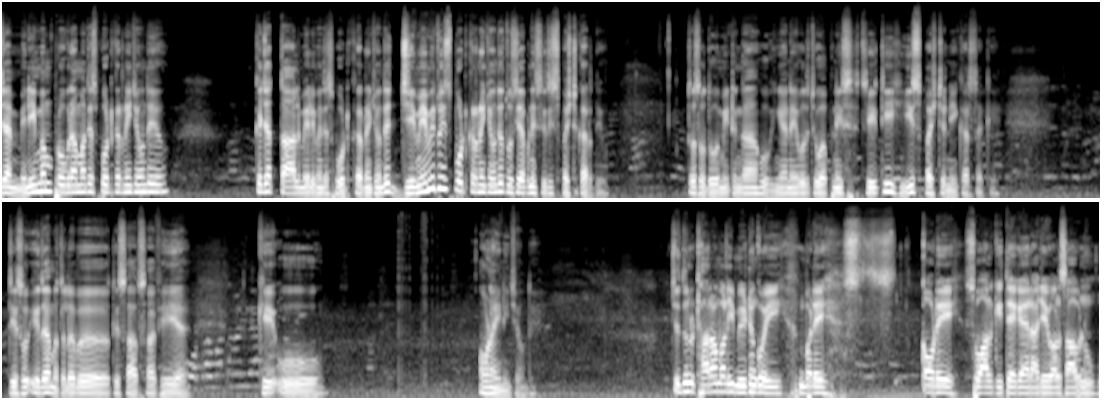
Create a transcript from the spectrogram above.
ਜਾਂ ਮਿਨੀਮਮ ਪ੍ਰੋਗਰਾਮਾਂ ਤੇ ਸਪੋਰਟ ਕਰਨੀ ਚਾਹੁੰਦੇ ਹੋ? ਕਿ ਜਾਂ ਤਾਲਮੇਲ ਤੇ ਸਪੋਰਟ ਕਰਨੀ ਚਾਹੁੰਦੇ? ਜਿਵੇਂ ਵੀ ਤੁਸੀਂ ਸਪੋਰਟ ਕਰਨੀ ਚਾਹੁੰਦੇ ਹੋ, ਤੁਸੀਂ ਆਪਣੀ ਸਥਿਤੀ ਸਪਸ਼ਟ ਕਰ ਦਿਓ। ਤੋ ਸੋ ਦੋ ਮੀਟਿੰਗਾਂ ਹੋ ਗਈਆਂ ਨੇ, ਉਹਦੇ 'ਚੋਂ ਆਪਣੀ ਸਥਿਤੀ ਹੀ ਸਪਸ਼ਟ ਨਹੀਂ ਕਰ ਸਕੇ। ਤੇ ਸੋ ਇਹਦਾ ਮਤਲਬ ਤੇ ਸਾਫ਼-ਸਾਫ਼ ਇਹ ਹੈ ਕਿ ਉਹ ਆਉਣਾ ਹੀ ਨਹੀਂ ਚਾਹੁੰਦੇ। ਜਦੋਂ 18 ਵਾਲੀ ਮੀਟਿੰਗ ਹੋਈ, ਬੜੇ ਕੌੜੇ ਸਵਾਲ ਕੀਤੇ ਗਏ ਰਾਜੇਵਾਲ ਸਾਹਿਬ ਨੂੰ।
